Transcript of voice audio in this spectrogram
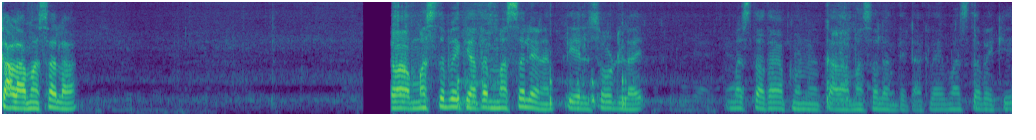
काळा मसाला. मस्तपैकी आता मसाले ना तेल सोडलाय. मस्त आता आपण काळा मसाला ते टाकलाय मस्तपैकी.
